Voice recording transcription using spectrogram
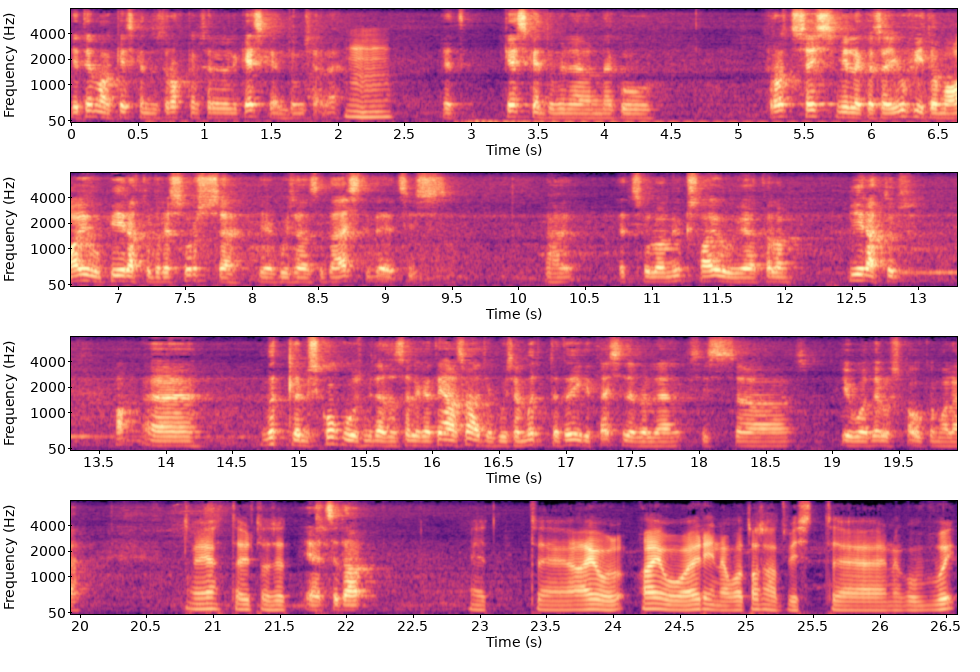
ja tema keskendus rohkem sellele keskendumisele mm. -hmm. et keskendumine on nagu protsess, millega sa juhid oma aju piiratud ressursse ja kui sa seda hästi teed, siis noh, et sul on üks aju ja tal on piiratud äh, mõtlemiskogus, mida sa sellega teha saad ja kui sa mõtled õigete asjade peale, siis sa jõuad elus kaugemale. nojah, ta ütles, et. ja et seda. et äh, aju, aju erinevad osad vist äh, nagu või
